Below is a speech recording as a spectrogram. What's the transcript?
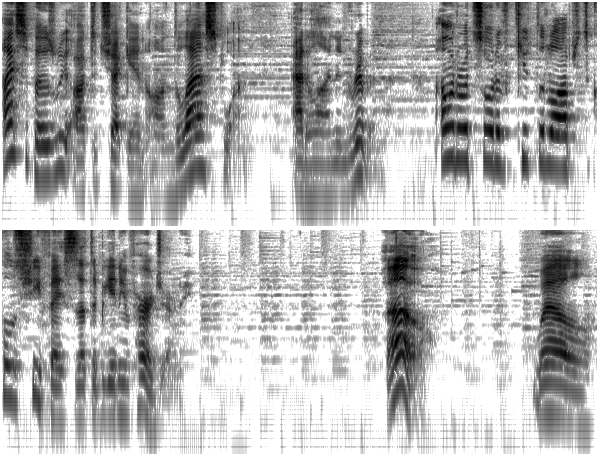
I suppose we ought to check in on the last one, Adeleine and Ribbon. I wonder what sort of cute little obstacles she faces at the beginning of her journey. Oh. Well,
